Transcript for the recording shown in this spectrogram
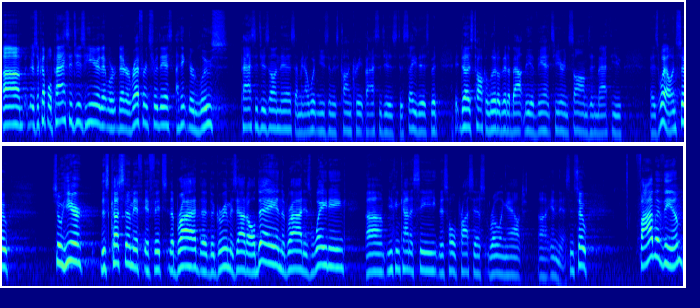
um, there's a couple of passages here that, were, that are referenced for this. I think they're loose passages on this. I mean, I wouldn't use them as concrete passages to say this, but it does talk a little bit about the events here in Psalms and Matthew as well. And so, so here this custom, if, if it's the bride, the, the groom is out all day and the bride is waiting, um, you can kind of see this whole process rolling out uh, in this. And so, five of them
